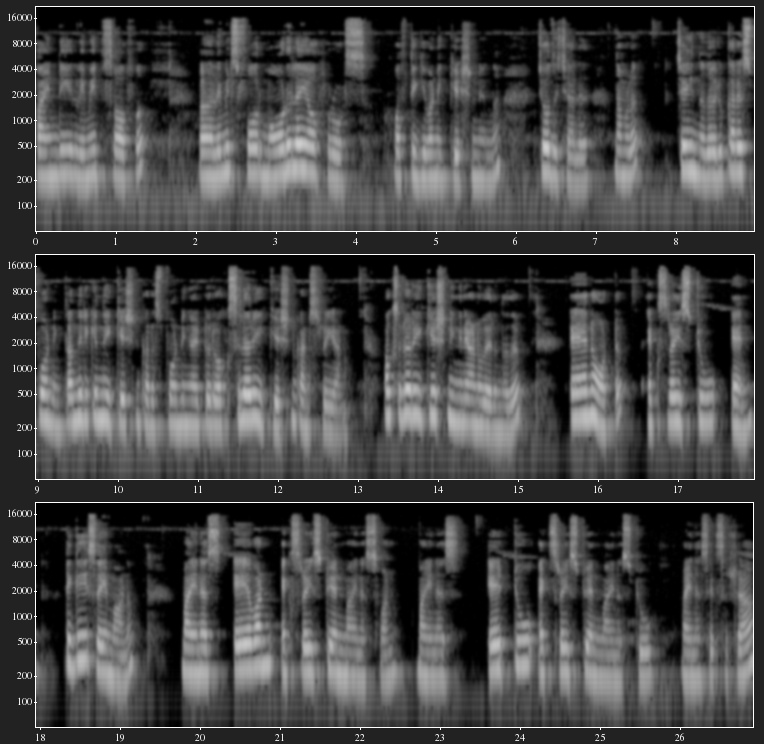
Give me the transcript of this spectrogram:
find the limits of limits for moduli of roots of the given equation എന്ന് ചോദിച്ചാൽ നമ്മൾ ചെയ്യുന്നത് ഒരു കറസ്പോണ്ടിങ് തന്നിരിക്കുന്ന ഇക്വേഷൻ കറസ്പോണ്ടിങ് ആയിട്ട് ഒരു ഓക്സിലറി ഇക്വേഷൻ കൺസിഡർ ചെയ്യണം. ഓക്സിലറി ഇക്വേഷൻ ഇങ്ങനെയാണ് വരുന്നത്. A naught x raise to n degree same ആണ്. Minus a one x raise to n minus one minus a two x raise to n minus two minus etcetera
